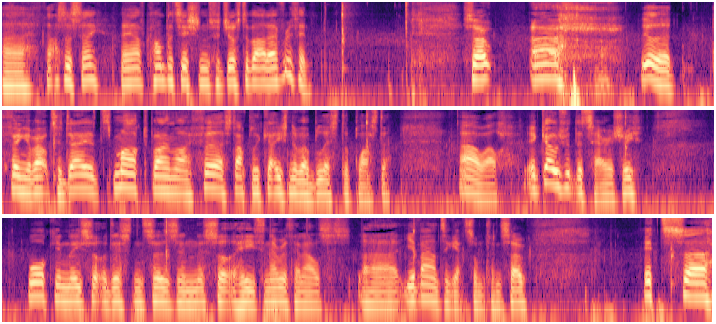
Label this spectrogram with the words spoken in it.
uh, that's to say, they have competitions for just about everything. So, uh, the other thing about today, it's marked by my first application of a blister plaster. Ah well, it goes with the territory. Walking these sort of distances in this sort of heat and everything else, uh, you're bound to get something. So it's uh,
